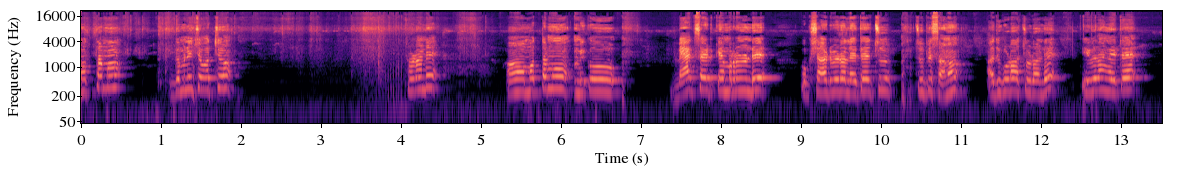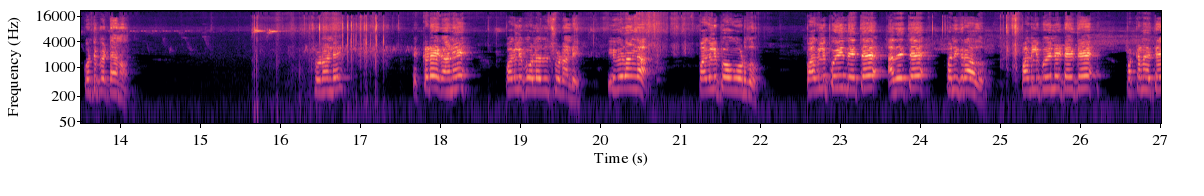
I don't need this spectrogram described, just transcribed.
మొత్తము గమనించవచ్చు. చూడండి. మొత్తము మీకు బ్యాక్ సైడ్ కెమెరా నుండి ఒక షార్ట్ వీడియోలు అయితే చూ చూపిస్తాను. అది కూడా చూడండి. ఈ విధంగా అయితే కొట్టి పెట్టాను. చూడండి. ఇక్కడే కానీ పగిలిపోలేదు చూడండి. ఈ విధంగా పగిలిపోకూడదు. పగిలిపోయింది అయితే అదైతే పనికిరాదు. పగిలిపోయినట్టయితే పక్కనైతే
